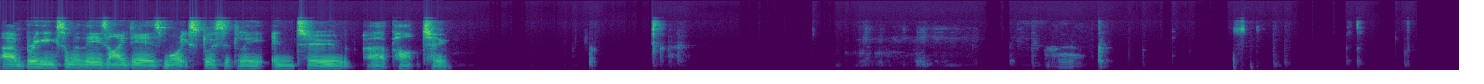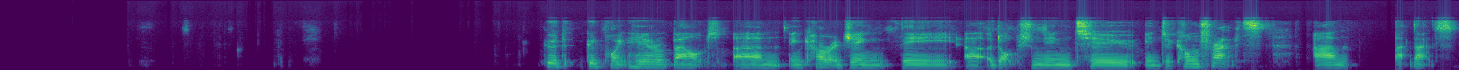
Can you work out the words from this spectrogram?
uh, bringing some of these ideas more explicitly into uh, part two. Good, good point here about um, encouraging the uh, adoption into into contracts. Um, that, that's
